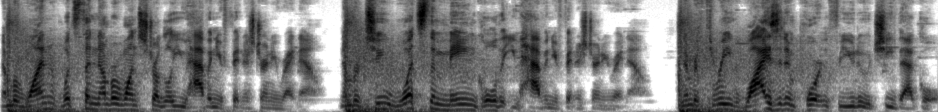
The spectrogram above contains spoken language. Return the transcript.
Number one, what's the number one struggle you have in your fitness journey right now? Number two, what's the main goal that you have in your fitness journey right now? Number three, why is it important for you to achieve that goal?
